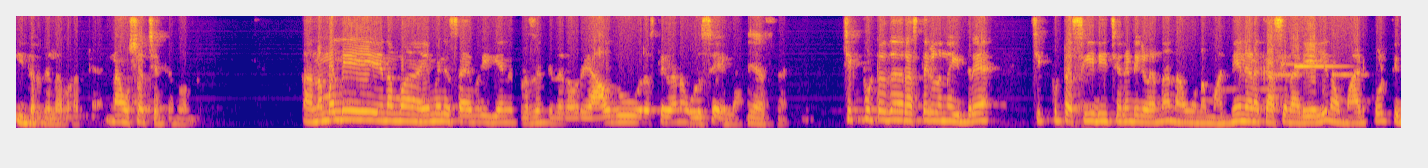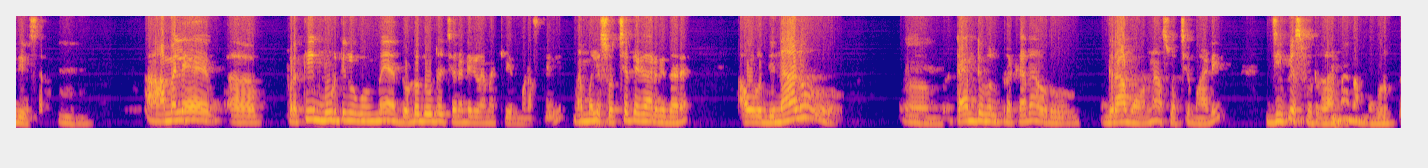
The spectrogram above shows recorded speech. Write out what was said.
ಈ ತರದೆಲ್ಲ ಬರುತ್ತೆ. ನಾವು ಸ್ವಚ್ಛತೆ ಆ, ನಮ್ಮಲ್ಲಿ ನಮ್ಮ ಎಂ ಎಲ್ ಎ ಸಾಹೇಬರಿಗೆ ಏನು ಪ್ರೆಸೆಂಟ್ ಇದ್ದಾರೆ ಅವ್ರು ಯಾವ್ದು ರಸ್ತೆಗಳನ್ನ ಉಳಿಸೇ ಇಲ್ಲ. ಚಿಕ್ಕ ಪುಟ್ಟದ ರಸ್ತೆಗಳನ್ನ ಇದ್ರೆ ಚಿಕ್ಕ ಪುಟ್ಟ ಸಿಡಿ ಚರಂಡಿಗಳನ್ನ ನಾವು ನಮ್ಮ ಹದಿನೈದು ಹಣಕಾಸಿನ ಅಡಿಯಲ್ಲಿ ನಾವು ಮಾಡ್ಕೊಳ್ತಿದೀವಿ ಸರ್ ಆಮೇಲೆ ಪ್ರತಿ ಮೂರು ತಿಂಗಳಿಗೊಮ್ಮೆ ದೊಡ್ಡ ದೊಡ್ಡ ಚರಂಡಿಗಳನ್ನ ಕ್ಲೀನ್ ಮಾಡಿಸ್ತೀವಿ. ನಮ್ಮಲ್ಲಿ ಸ್ವಚ್ಛತೆಗಾರರಿದ್ದಾರೆ ಅವರು ದಿನಾಲೂ ಟೈಮ್ ಟೇಬಲ್ ಪ್ರಕಾರ ಅವರು ಗ್ರಾಮವನ್ನ ಸ್ವಚ್ಛ ಮಾಡಿ ಜಿ ಪಿ ಎಸ್ ಫುಟ್ಗಳನ್ನ ನಮ್ಮ ಗ್ರೂಪ್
